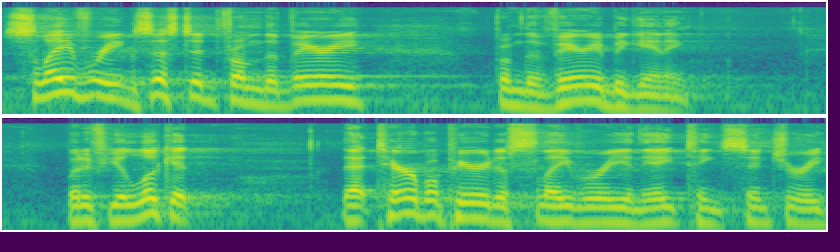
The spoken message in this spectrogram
slavery existed from the very, from the very beginning. But if you look at that terrible period of slavery in the 18th century,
